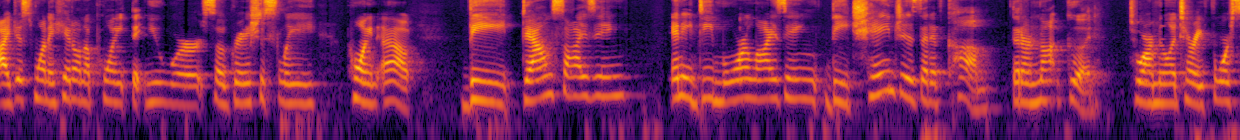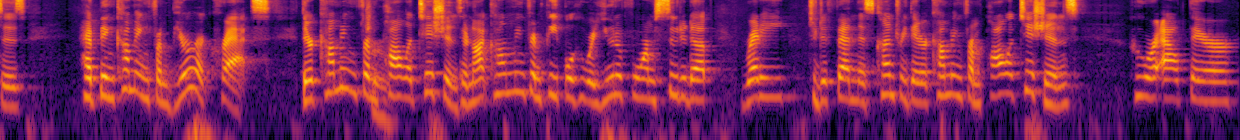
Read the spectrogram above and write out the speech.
I just want to hit on a point that you were so graciously point out. The downsizing, any demoralizing, the changes that have come that are not good to our military forces have been coming from bureaucrats. They're coming from True. politicians. They're not coming from people who are uniformed, suited up, ready to defend this country. They are coming from politicians who are out there,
